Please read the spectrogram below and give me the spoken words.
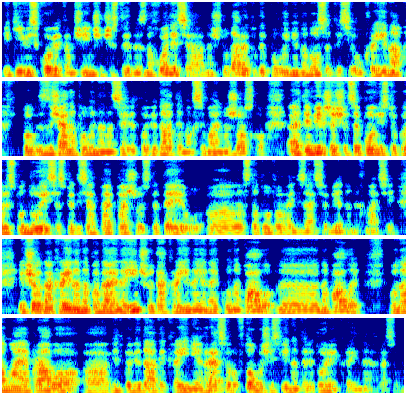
які військові там чи інші частини знаходяться, значить удари туди повинні наноситися. Україна звичайно повинна на це відповідати максимально жорстко. Е, Тим більше, що це повністю кореспондується з 51 статтею статуту Організації Об'єднаних Націй. Якщо одна країна нападає на іншу, та країна, на яку напало напали, вона має право е, відповідати країні агресору, в тому числі на території країни агресора.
